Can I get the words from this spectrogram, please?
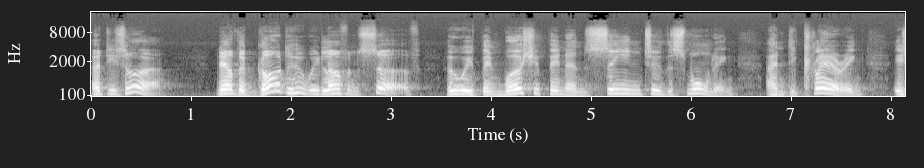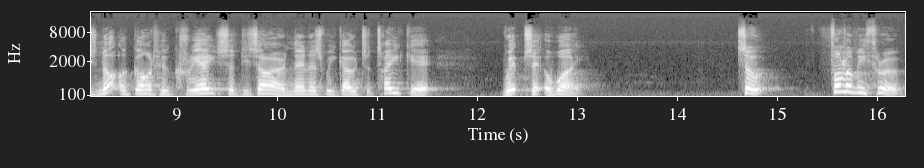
a desire. Now, the God who we love and serve, who we've been worshipping and singing to this morning and declaring, is not a God who creates a desire and then, as we go to take it, whips it away. So, follow me through.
